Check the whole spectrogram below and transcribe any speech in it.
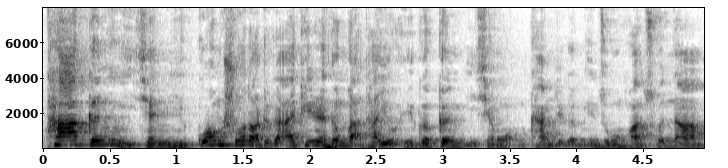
它跟以前你光说到这个 IP 认同感，它有一个跟以前我们看这个民族文化村呐。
